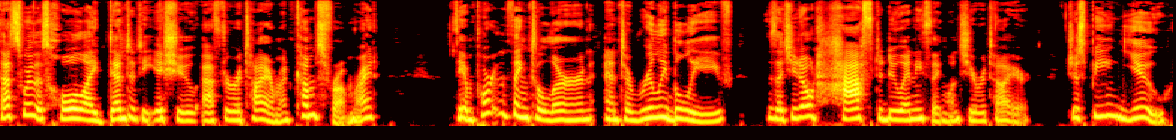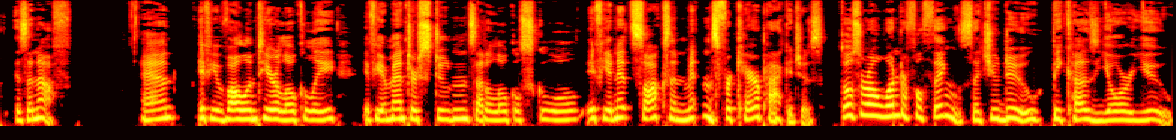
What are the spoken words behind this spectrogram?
That's where this whole identity issue after retirement comes from, right? The important thing to learn and to really believe is that you don't have to do anything once you retire. Just being you is enough. And if you volunteer locally, if you mentor students at a local school, if you knit socks and mittens for care packages, those are all wonderful things that you do because you're you.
